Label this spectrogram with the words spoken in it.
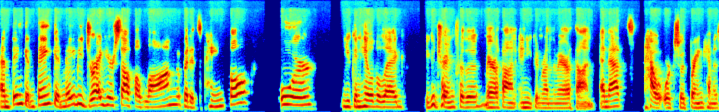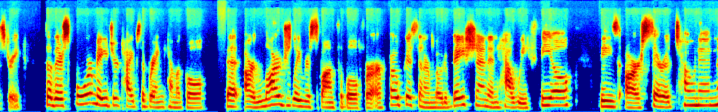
and think and think and maybe drag yourself along, but it's painful. Or you can heal the leg, you can train for the marathon, and you can run the marathon. And that's how it works with brain chemistry. So there's four major types of brain chemical that are largely responsible for our focus and our motivation and how we feel. These are serotonin,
